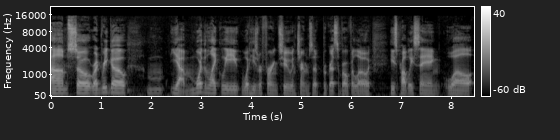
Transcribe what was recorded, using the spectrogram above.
Um, so Rodrigo, yeah, more than likely what he's referring to in terms of progressive overload, he's probably saying, well,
